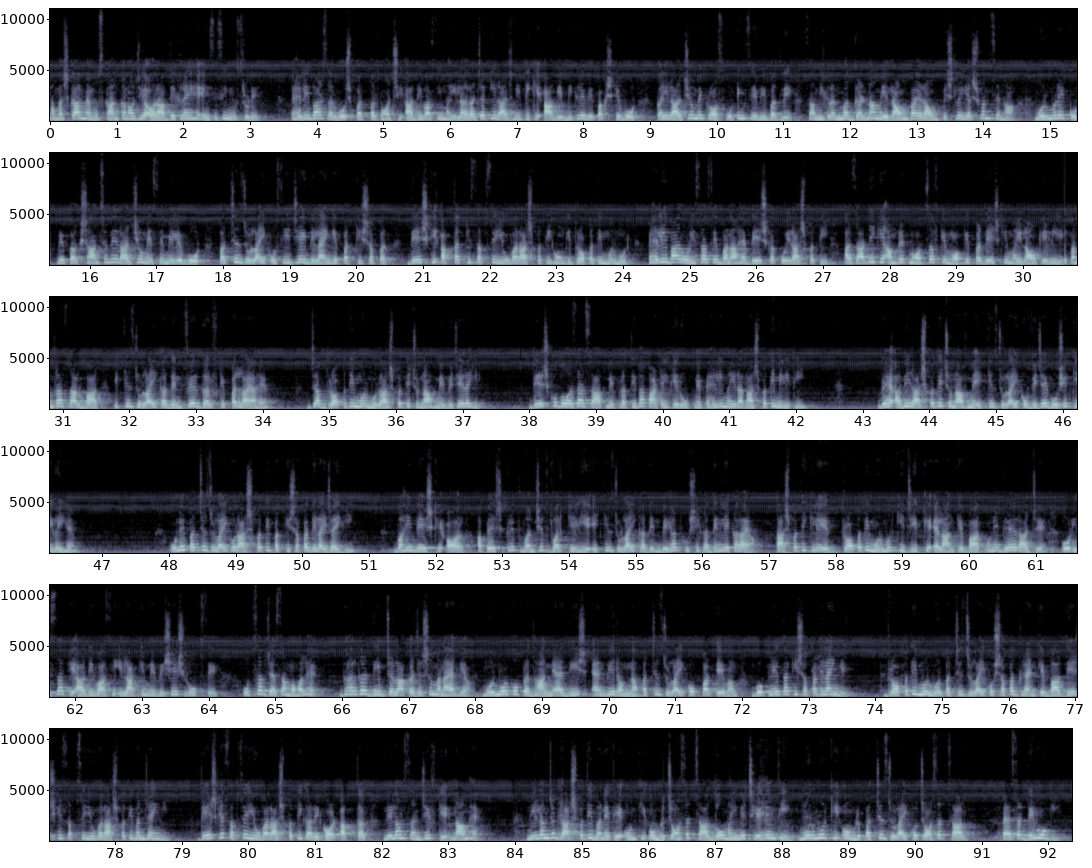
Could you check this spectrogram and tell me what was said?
नमस्कार, मैं मुस्कान कनौजिया और आप देख रहे हैं एनसीसी न्यूज़ टुडे पहली बार सर्वोच्च पद पर पहुँची आदिवासी महिला, रजक की राजनीति के आगे बिखरे विपक्ष के वोट, कई राज्यों में क्रॉस वोटिंग से भी बदले, समीकरण मतगणना में राउंड बाय राउंड पिछले यशवंत सिन्हा मुरमुरे को विपक्ष सांसदीय राज्यों में से मिले वोट। 25 जुलाई को सीजीआई दिलाएँगे पद की शपथ। देश की अब तक की सबसे युवा राष्ट्रपति होंगी द्रौपदी मुर्मू। पहली बार ओडिशा से बना है देश का कोई राष्ट्रपति। आज़ादी के अमृत महोत्सव के मौके पर देश की महिलाओं के लिए 15 साल बाद 21 जुलाई का दिन फिर गर्व के पल लाया है। जब द्रौपदी मुर्मू राष्ट्रपति चुनाव में विजय रही, देश को 2007 में प्रतिभा पाटिल के रूप में पहली महिला राष्ट्रपति मिली थी। वह अभी राष्ट्रपति चुनाव में 21 जुलाई को विजय घोषित की गई हैं। उन्हें 25 जुलाई को राष्ट्रपति पद की शपथ दिलाई जाएगी। वहीं देश के और अपेक्षकृत वंचित वर्ग के लिए 21 जुलाई का दिन बेहद खुशी का दिन लेकर आया। राष्ट्रपति के लिए द्रौपदी मुर्मू की जीत के ऐलान के बाद उन्हें गृह राज्य ओडिशा के आदिवासी इलाके में विशेष रूप से उत्सव जैसा माहौल है। घर घर दीप जलाकर जश्न मनाया गया। मुर्मू को प्रधान न्यायाधीश एन वी रमना 25 जुलाई को पद एवं गोपनीयता की शपथ दिलाएँगे। द्रौपदी मुर्मू 25 जुलाई को शपथ ग्रहण के बाद देश की सबसे युवा राष्ट्रपति बन जाएँगी। देश के सबसे युवा राष्ट्रपति का रिकॉर्ड अब तक नीलम संजीव के नाम है। नीलम जब राष्ट्रपति बने थे, उनकी उम्र चौंसठ साल दो महीने छः दिन थी। मुर्मू की उम्र 25 जुलाई को चौंसठ साल पैंसठ दिन होगी।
